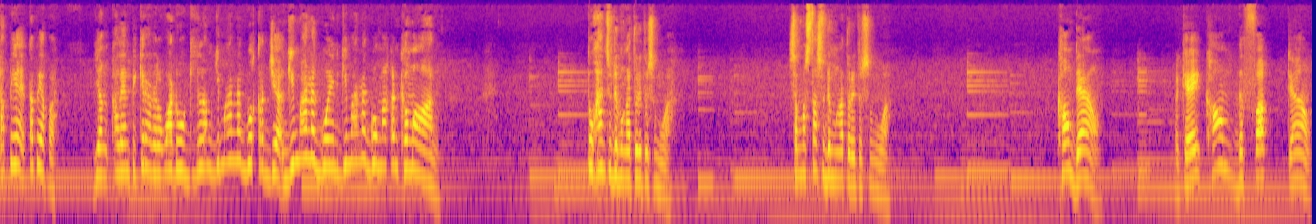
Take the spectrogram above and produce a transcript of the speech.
Tapi tapi apa? Yang kalian pikir adalah waduh gila gimana gue kerja, gimana gue ini, gimana gue makan, come on. Tuhan sudah mengatur itu semua. Semesta sudah mengatur itu semua. Calm down. Oke, okay? calm the fuck down.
